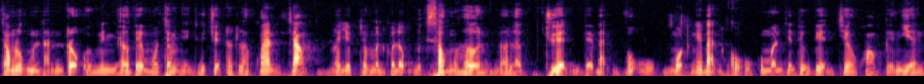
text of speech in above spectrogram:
trong lúc mình rảnh rỗi, mình nhớ về một trong những câu chuyện rất là quan trọng. Nó giúp cho mình có động lực sống hơn. Đó là chuyện về bạn Vũ, Một người bạn cũ của mình trên Thư viện Trường Khoa học Tự nhiên.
